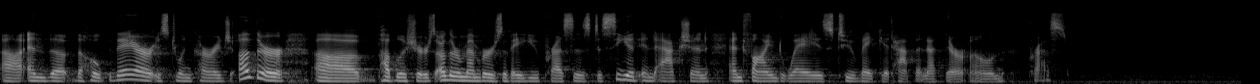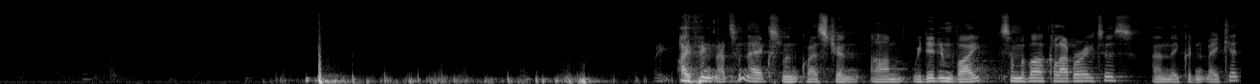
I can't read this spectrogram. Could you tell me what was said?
Uh, and the, the hope there is to encourage other uh, publishers, other members of AU presses to see it in action and find ways to make it happen at their own press. I think that's an excellent question. Um, we did invite some of our collaborators and they couldn't make it.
